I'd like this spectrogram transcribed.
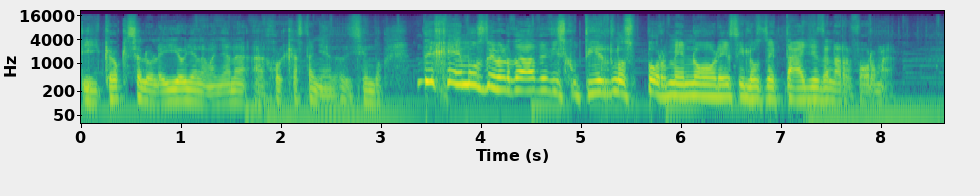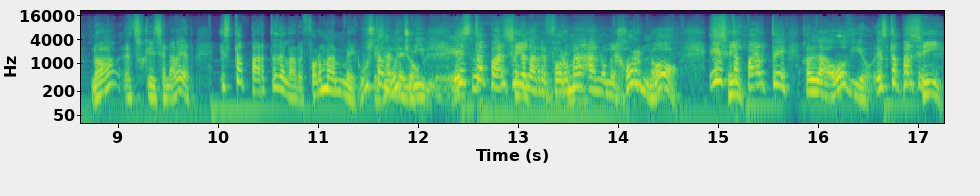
y creo que se lo leí hoy en la mañana a Jorge Castañeda diciendo, dejemos de verdad de discutir los pormenores y los detalles de la reforma. ¿No? Estos que dicen, a ver, esta parte de la reforma me gusta Es mucho. atendible. Esta Esto- parte sí. de la reforma a lo mejor no. Esta Sí. parte la odio. Esta parte, Sí.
